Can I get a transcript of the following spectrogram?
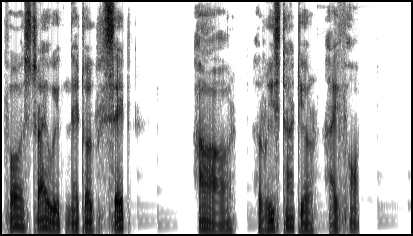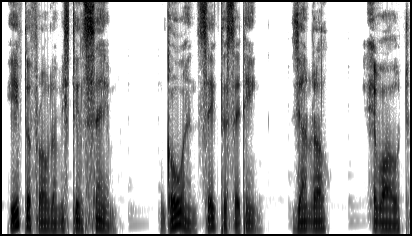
First try with network reset or restart your iPhone. If the problem is still same, go and check the setting, general, about,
